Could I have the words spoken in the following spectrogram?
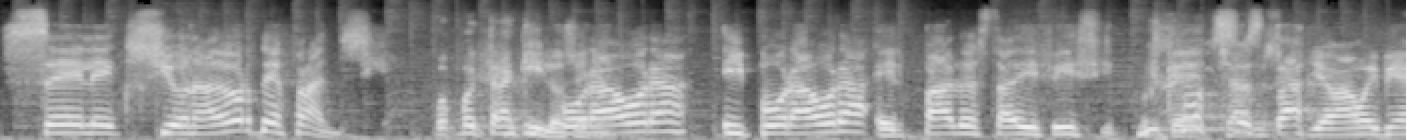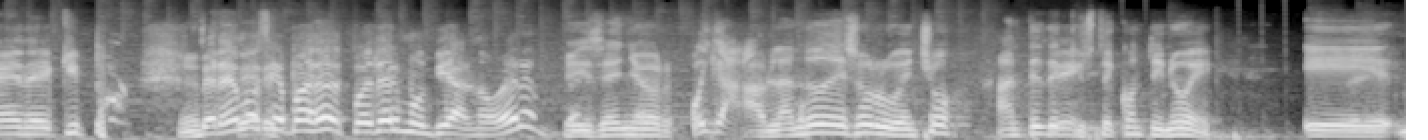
seleccionador de Francia. Pues, pues, tranquilo. Y por ahora, y por ahora el palo está difícil, porque está. lleva muy bien en el equipo. Veremos qué pasa después del mundial, ¿no? Veremos. Sí, señor. Oiga, hablando de eso, Rubencho, antes de que usted continúe, eh,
